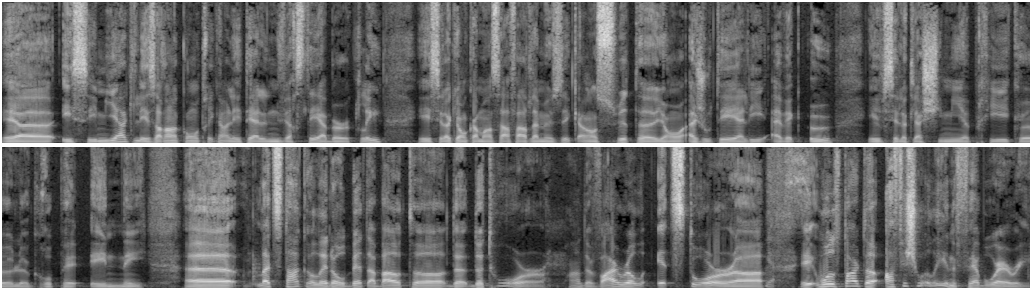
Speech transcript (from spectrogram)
Et, euh, et c'est Mia qui les a rencontrés quand elle était à l'université à Berkeley. Et c'est là qu'ils ont commencé à faire de la musique. Ensuite, ils ont ajouté Ali avec eux. Et c'est là que la chimie a pris, que le groupe est, né. Euh, let's talk a little bit about uh, the, the tour, hein, the Viral Hits Tour. Uh, Yes. It will start uh, officially in February.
